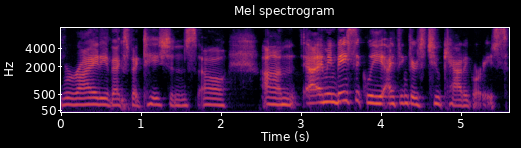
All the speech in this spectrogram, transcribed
variety of expectations. Oh, um, I mean, basically, I think there's two categories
